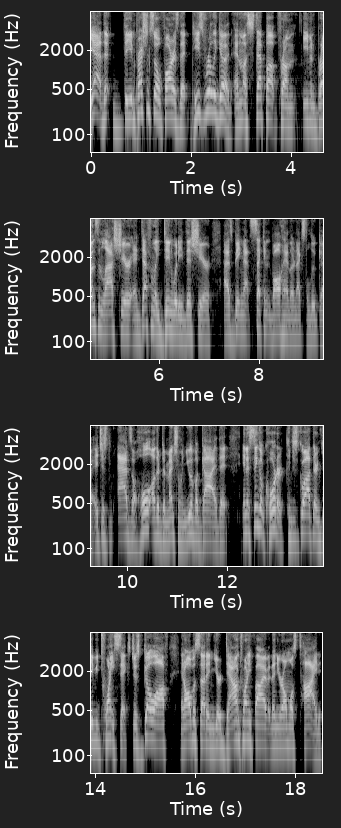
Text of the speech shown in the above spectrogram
Yeah, the, the impression so far is that he's really good and a step up from even Brunson last year and definitely Dinwiddie this year as being that second ball handler next to Luka. It just adds a whole other dimension when you have a guy that in a single quarter can just go out there and give you 26, just go off, and all of a sudden you're down 25 and then you're almost tied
